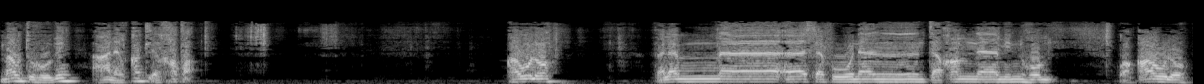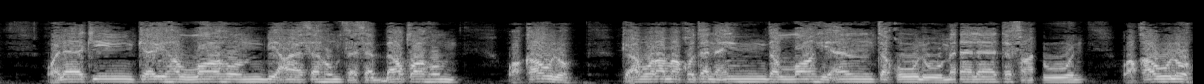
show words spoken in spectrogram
موته به عن القتل الخطأ. قوله فلما آسفونا انتقمنا منهم. وقوله ولكن كره الله بعاثهم فثبطهم. وقوله كبر مقتا عند الله أن تقولوا ما لا تفعلون. وقوله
